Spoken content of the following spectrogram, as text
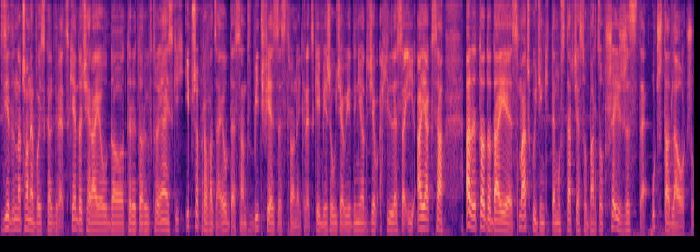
Zjednoczone wojska greckie docierają do terytoriów trojańskich i przeprowadzają desant w bitwie ze strony greckiej. Bierze udział jedynie oddział Achillesa i Ajaxa, ale to dodaje smaczku i dzięki temu starcia są bardzo przejrzyste. Uczta dla oczu.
